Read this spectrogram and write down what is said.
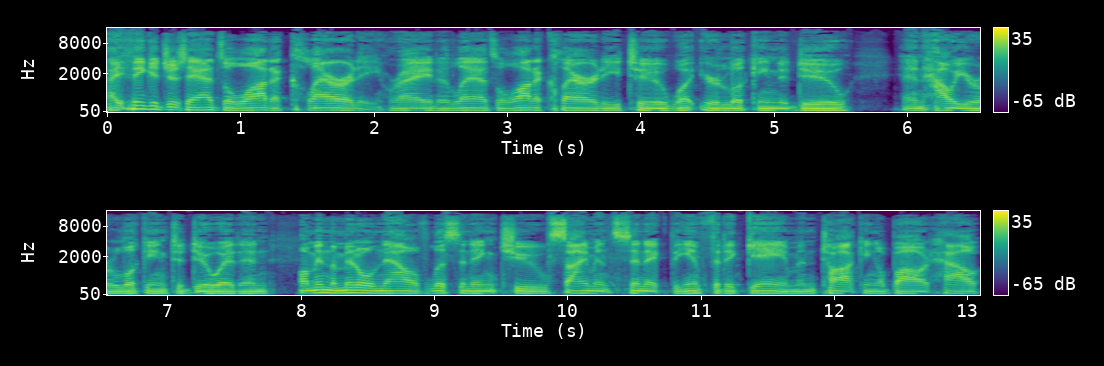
I think it just adds a lot of clarity, right? It adds a lot of clarity to what you're looking to do and how you're looking to do it. And I'm in the middle now of listening to Simon Sinek, The Infinite Game, and talking about how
